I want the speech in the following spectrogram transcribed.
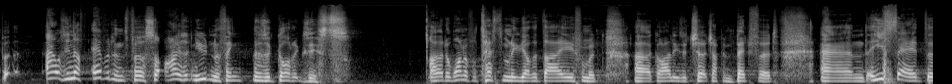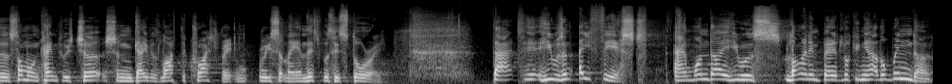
But that was enough evidence for Sir Isaac Newton to think there's a God exists. I heard a wonderful testimony the other day from a uh, guy who leads a church up in Bedford, and he said that someone came to his church and gave his life to Christ recently, and this was his story. That he was an atheist, and one day he was lying in bed looking out the window,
